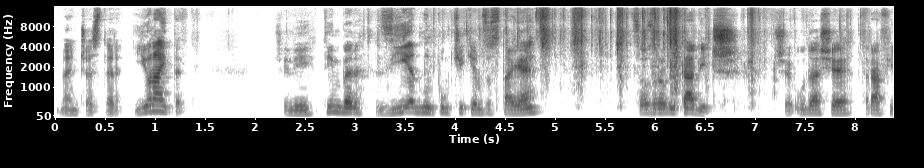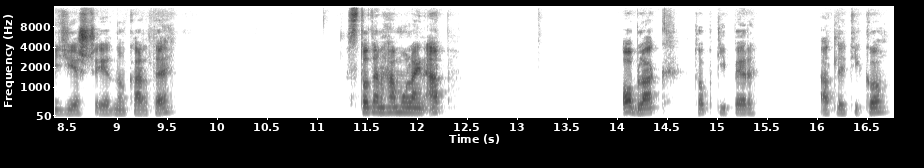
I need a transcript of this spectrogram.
Manchester United. Czyli Timber z jednym punkcikiem zostaje. Co zrobi Tadic? Czy uda się trafić jeszcze jedną kartę? Z Tottenhamu line-up. Oblak, topkeeper Atletico.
